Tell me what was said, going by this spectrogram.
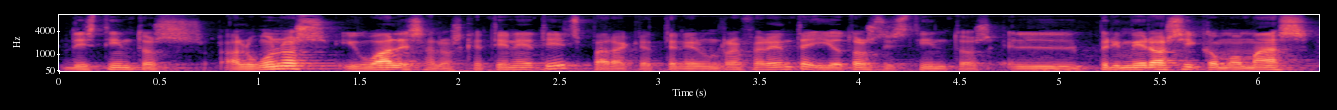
distintos, algunos iguales a los que tiene Teach para que tener un referente y otros distintos. El primero así como más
